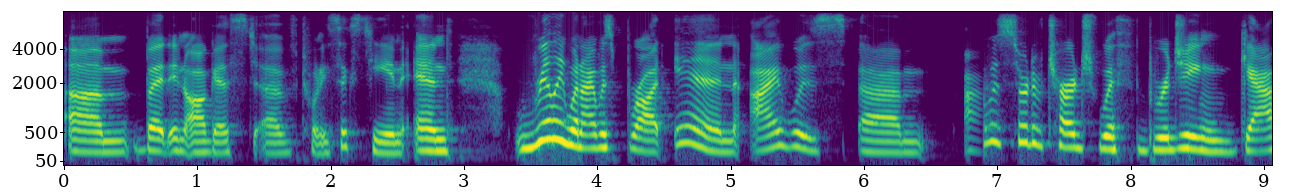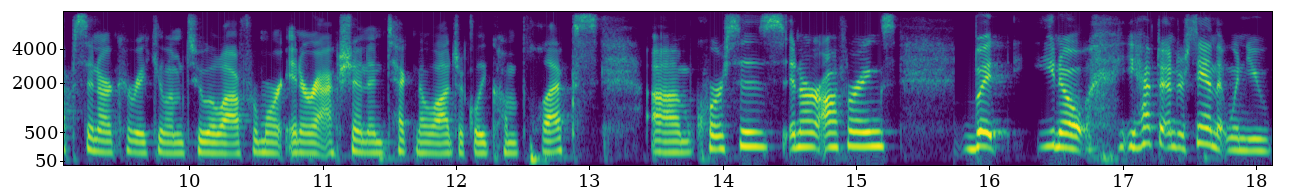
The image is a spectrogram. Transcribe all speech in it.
um, but in August of 2016. And really, when I was brought in, I was um, I was sort of charged with bridging gaps in our curriculum to allow for more interaction and technologically complex um, courses in our offerings. But you know, you have to understand that when you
